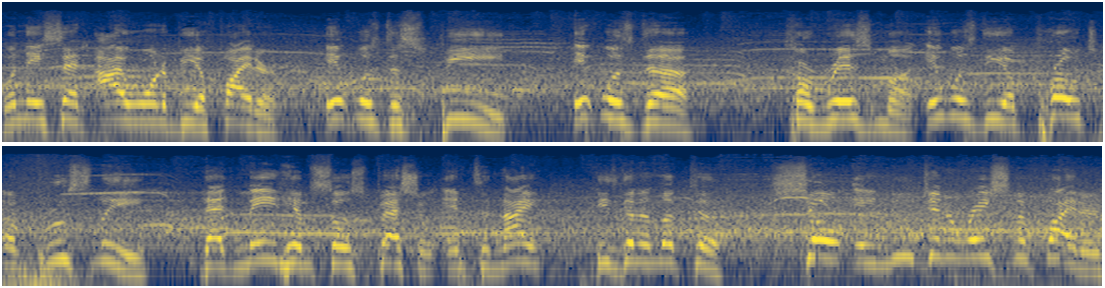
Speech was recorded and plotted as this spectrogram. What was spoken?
when they said, I want to be a fighter. It was the speed. It was the charisma. It was the approach of Bruce Lee that made him so special. And tonight, he's going to look to show a new generation of fighters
